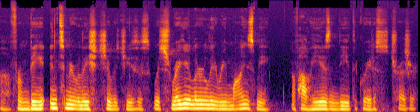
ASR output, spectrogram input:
uh, from being an intimate relationship with Jesus, which regularly reminds me of how He is indeed the greatest treasure.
